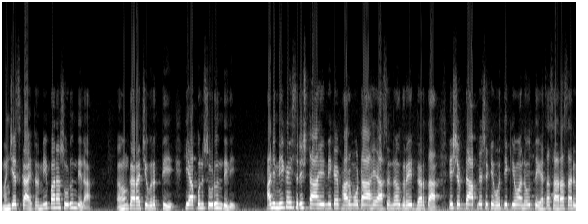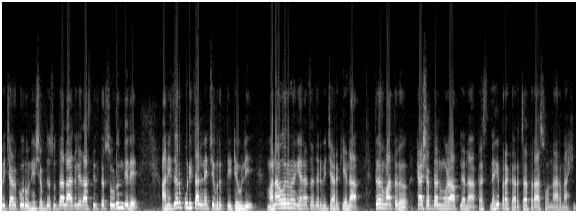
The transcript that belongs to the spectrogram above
म्हणजेच काय? तर मीपणा सोडून दिला. अहंकाराची वृत्ती ही आपण सोडून दिली. आणि मी काही श्रेष्ठ आहे मी काही फार मोठा आहे असं न गृहीत धरता हे शब्द आपल्यासाठी होते किंवा नव्हते याचा सारासार विचार करून हे शब्दसुद्धा लागलेत असतील तर सोडून दिले. आणि जर पुढे चालण्याची वृत्ती ठेवली मनावर न घेण्याचा जर विचार केला तर मात्र ह्या शब्दांमुळे आपल्याला कसल्याही प्रकारचा त्रास होणार नाही.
